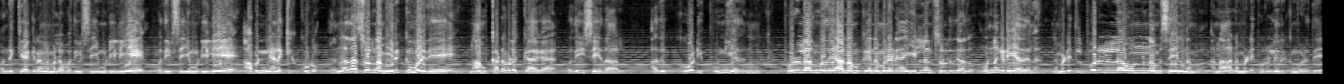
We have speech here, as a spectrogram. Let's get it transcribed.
வந்து கேட்கறாங்க நம்மளால உதவி செய்ய முடியலையே உதவி செய்ய முடியலையே அப்படின்னு நினைக்க கூடும் அதனால சொல்ற நாம் இருக்கும் பொழுதே நாம் கடவுளுக்காக உதவி செய்தால் அது கோடி புண்ணியம் அது நமக்கு. பொருள் இல்லாத போது நமக்கு? நம்ம இல்லைன்னு சொல்றதுக்கு அது ஒன்றும் கிடையாது இல்ல நம்ம இடத்தில் பொருள் இல்ல ஒன்றும் நம்ம செய்யல நம்ம. ஆனால் நம்ம பொருள் இருக்கும் பொழுது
